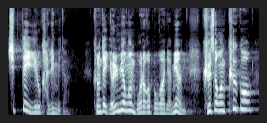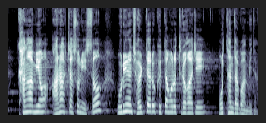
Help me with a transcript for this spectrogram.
10대 2로 갈립니다. 그런데 10명은 뭐라고 보고하냐면 그 성은 크고 강하며 안악 자손이 있어 우리는 절대로 그 땅으로 들어가지 못한다고 합니다.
